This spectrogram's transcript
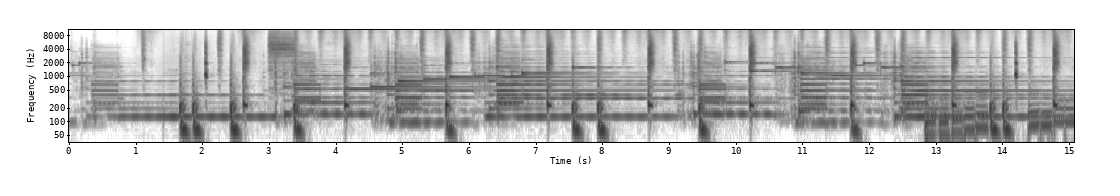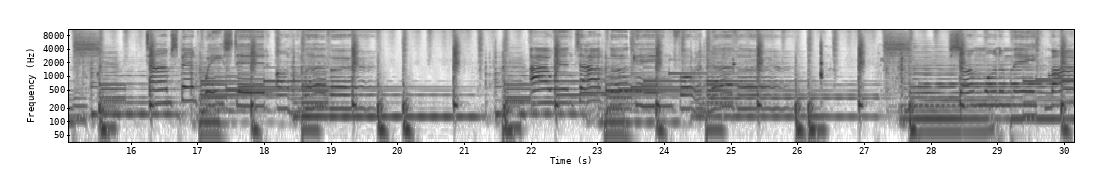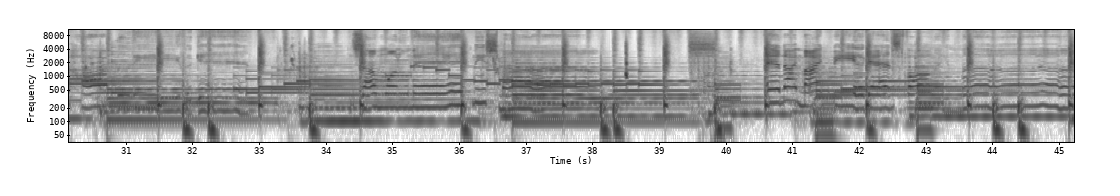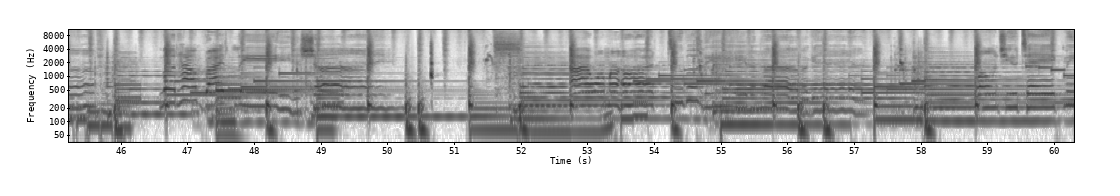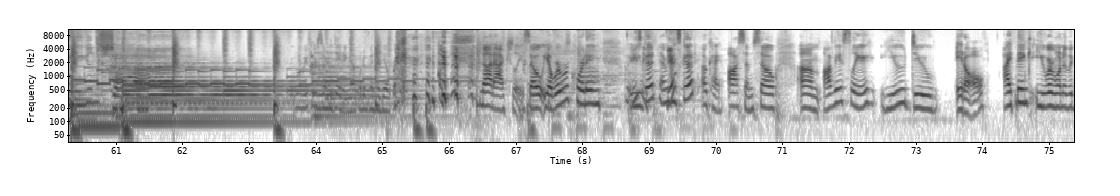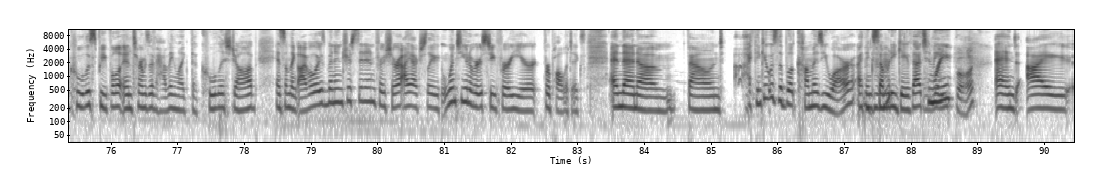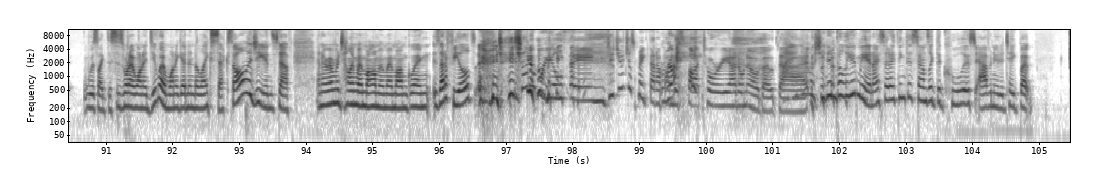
Actually. So yeah, we're recording. Are you good? Everything's Yeah. good. Okay, awesome. So um, obviously you do it all. I think you are one of the coolest people in terms of having like the coolest job and something I've always been interested in for sure. I actually went to university for a year for politics and then um, found, I think it was the book Come As You Are. I think somebody gave that to me. Great book. And I was like, this is what I want to do. I want to get into like sexology and stuff. And I remember telling my mom, and my mom going, Is that a field? Did you a real make that?" thing. Did you just make that up on the spot, Tori? I don't know about that. No, she didn't believe me. And I said, I think this sounds like the coolest avenue to take. But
